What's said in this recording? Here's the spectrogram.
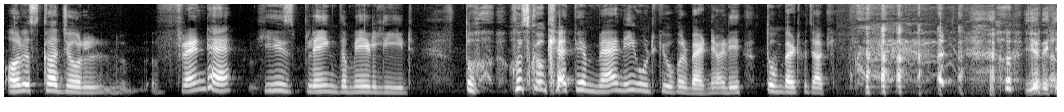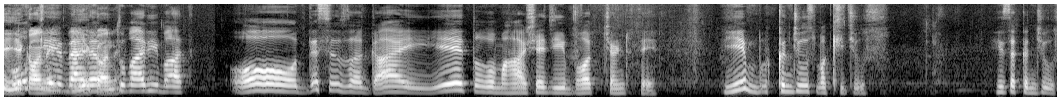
और उसका जो फ्रेंड है he is playing the male lead तो उसको कहते हैं मैं नहीं ऊँट के ऊपर बैठने वाली तुम बैठो जाके। ये देखिए ये कौन है? "Okay, ये कौन है? तुम्हारी बात। ओ दिस इज़ अ गाय ये तो महाशय जी बहुत चंड थे। ये कंजूस मक्खी चूस ही इज़ अ कंजूस।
